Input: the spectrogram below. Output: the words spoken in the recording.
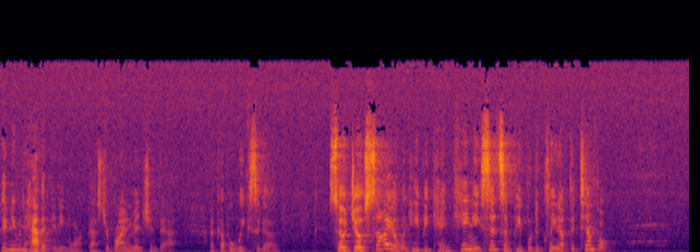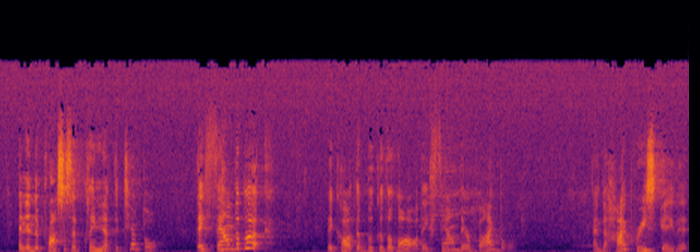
They didn't even have it anymore. Pastor Brian mentioned that a couple weeks ago. So Josiah, when he became king, he sent some people to clean up the temple. And in the process of cleaning up the temple, they found the book. They call it the book of the law. They found their Bible. And the high priest gave it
